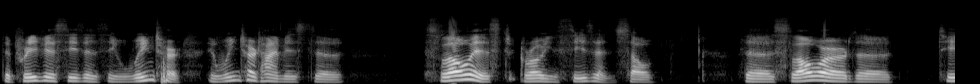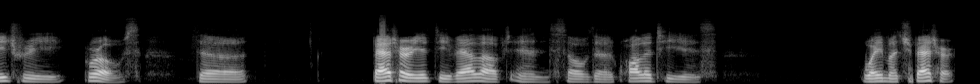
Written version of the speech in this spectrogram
the previous seasons in winter, in wintertime is the slowest growing season. So the slower the tea tree grows, the better it developed, and so the quality is way much better,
